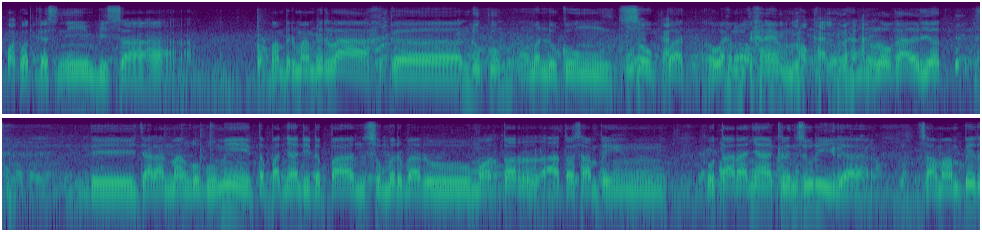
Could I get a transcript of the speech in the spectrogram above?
podcast ini bisa mampir-mampir lah ke Mendukung. mendukung sobat UMKM lokal. Lokal yacht di Jalan Mangkubumi tepatnya di depan sumber baru motor atau samping utaranya Green Suri ya. Saya mampir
